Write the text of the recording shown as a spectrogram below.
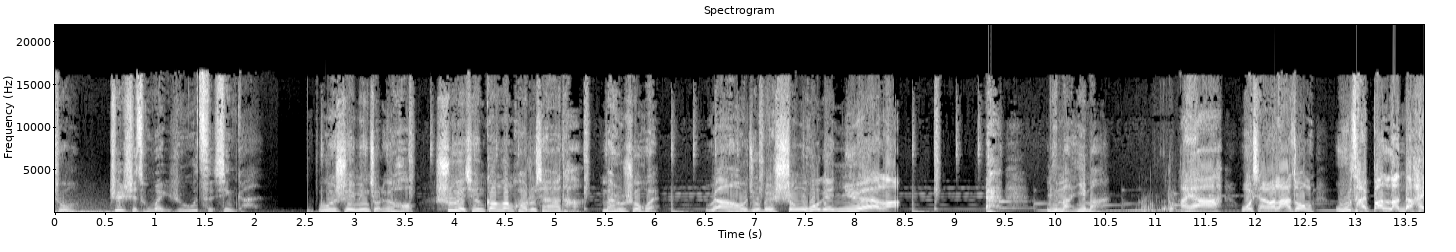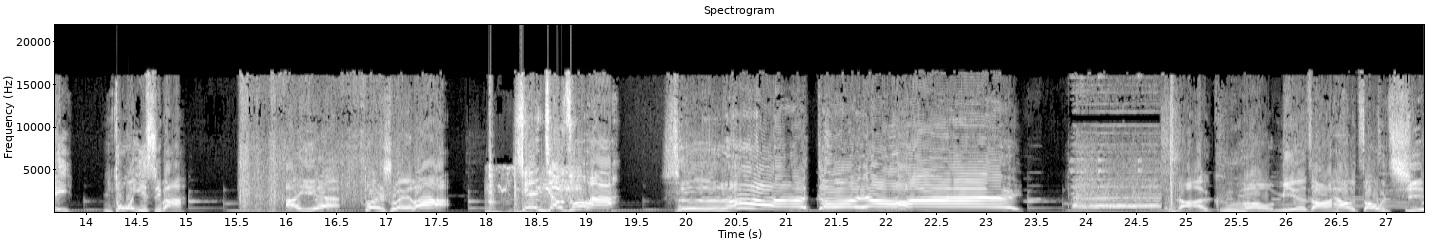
说，真是从未如此性感。我是一名九零后，数月前刚刚跨出象牙塔，迈入社会，然后就被生活给虐了。哎，你满意吗？哎呀，我想要那种五彩斑斓的黑，你懂我意思吧？阿姨，断水了，先交租哈。死了，都要黑。大哥，我明天早上还要早起。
